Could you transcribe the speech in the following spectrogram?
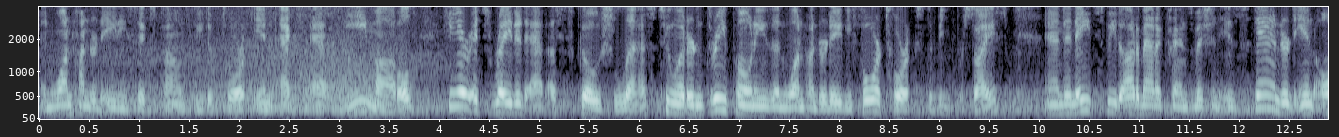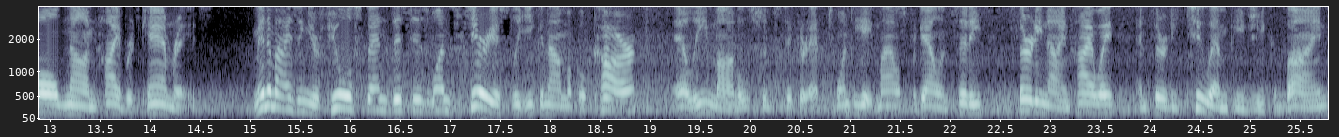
and 186 pound feet of torque in XSE models. Here it's rated at a skosh less, 203 ponies and 184 torques to be precise. And an 8 speed automatic transmission is standard in all non hybrid Camrys. Minimizing your fuel spend, this is one seriously economical car. LE models should sticker at 28 miles per gallon city, 39 highway, and 32 MPG combined.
